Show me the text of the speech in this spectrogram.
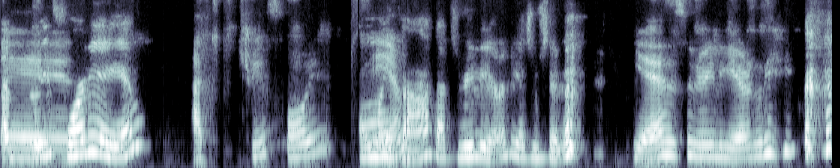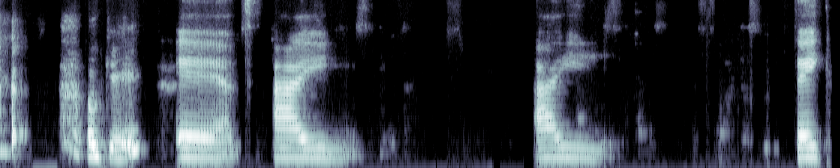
At and 3.40 a.m.? At 3:40 Oh my God, that's really early, Azucena. Yes, really early. okay. and I I take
